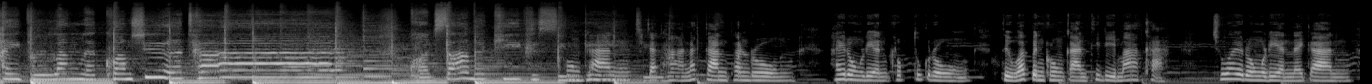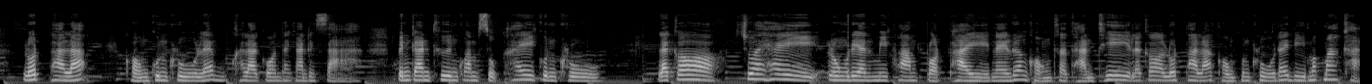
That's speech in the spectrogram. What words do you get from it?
ให้พลังและความเชื่อแท้ความสามัคคีคือสิ่โครงการดีที่จัดหานักการพันโรง ให้โรงเรียนครบทุกโรง ถือว่าเป็นโครงการที่ดีมากค่ะ ช่วยโรงเรียนในการลดภาระของคุณครูและบุคลากรทางการศึกษา เป็นการคืนความสุขให้คุณครู และก็ ช่วยให้โรงเรียนมีความปลอดภัยในเรื่องของสถานที่ และก็ลดภาระของคุณครูได้ดีมาก ๆ ค่ะ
